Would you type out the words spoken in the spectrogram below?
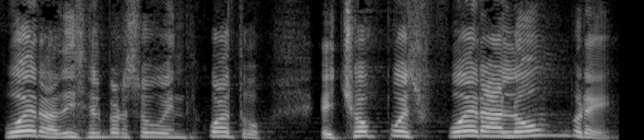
fuera, dice el verso 24. Echó pues fuera al hombre.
